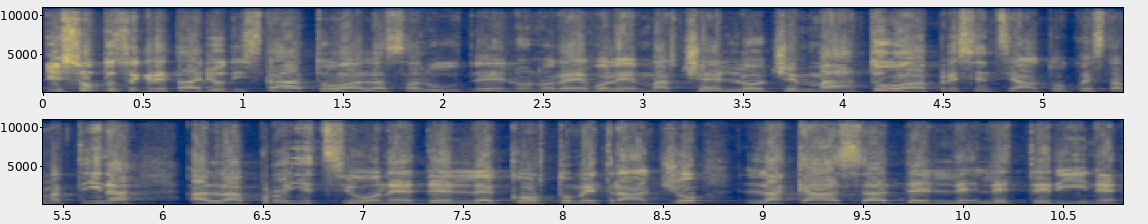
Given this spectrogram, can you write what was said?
Il sottosegretario di Stato alla Salute, l'onorevole Marcello Gemmato, ha presenziato questa mattina alla proiezione del cortometraggio La Casa delle Letterine,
